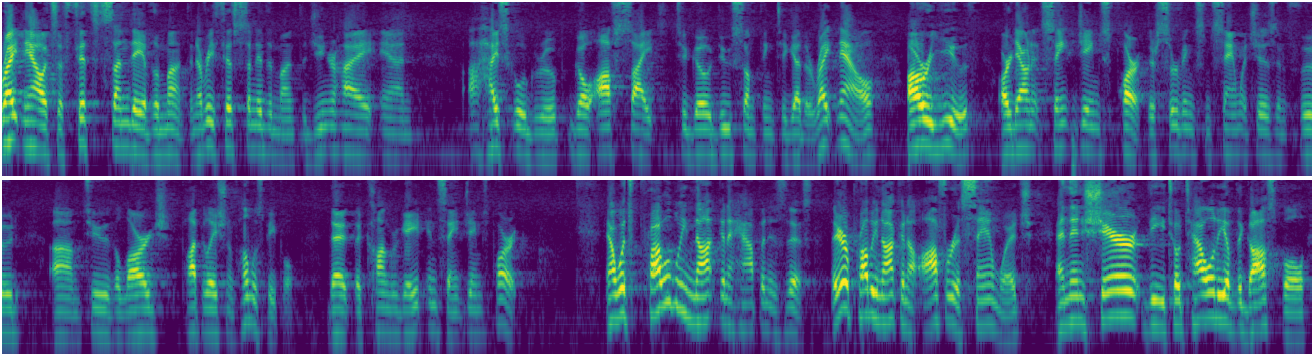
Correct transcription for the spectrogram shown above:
Right now, it's a fifth Sunday of the month, and every fifth Sunday of the month, the junior high and high school group go off site to go do something together. Right now, our youth are down at St. James Park. They're serving some sandwiches and food um, to the large population of homeless people that, that congregate in St. James Park. Now, what's probably not going to happen is this they are probably not going to offer a sandwich and then share the totality of the gospel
